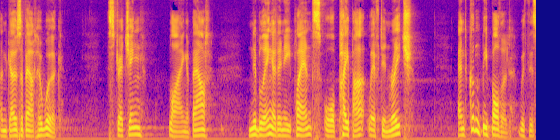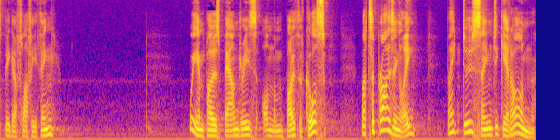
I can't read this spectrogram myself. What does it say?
and goes about her work, stretching, lying about, nibbling at any plants or paper left in reach, and couldn't be bothered with this bigger fluffy thing. We impose boundaries on them both, of course, but surprisingly, they do seem to get on.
